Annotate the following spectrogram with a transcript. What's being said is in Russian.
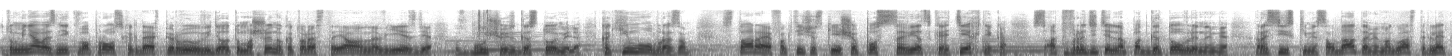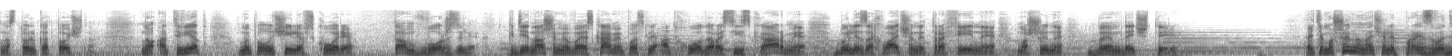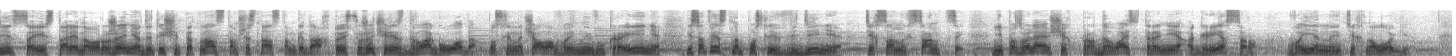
Вот у меня возник вопрос, когда я впервые увидел эту машину, которая стояла на въезде в Бучу из Гастомеля. Каким образом старая, фактически еще постсоветская техника с отвратительно подготовленными российскими солдатами могла стрелять настолько точно? Но ответ мы получили вскоре там, в Ворзеле, где нашими войсками после отхода российской армии были захвачены трофейные машины БМД-4. Эти машины начали производиться и стали на вооружение в 2015-2016 годах, то есть уже через два года после начала войны в Украине и, соответственно, после введения тех самых санкций, не позволяющих продавать стране-агрессору военные технологии.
